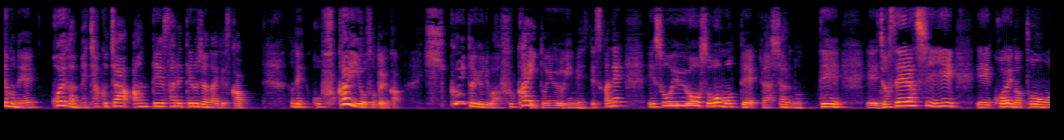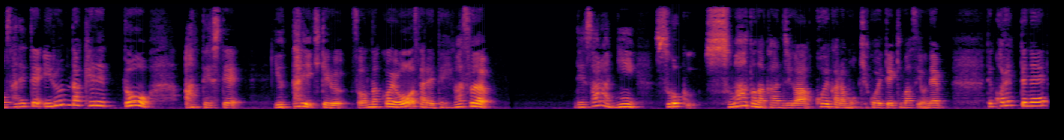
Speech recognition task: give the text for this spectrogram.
でもね、声がめちゃくちゃ安定されてるじゃないですか。ので、こう深い要素というか、低いというよりは深いというイメージですかね。えそういう要素を持ってらっしゃるので、え女性らしい、え声のトーンをされているんだけれど、安定してゆったり聞ける、そんな声をされています。で、さらに、すごくスマートな感じが声からも聞こえていきますよね。で、これってね、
